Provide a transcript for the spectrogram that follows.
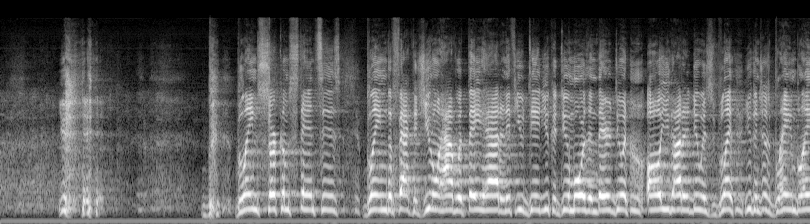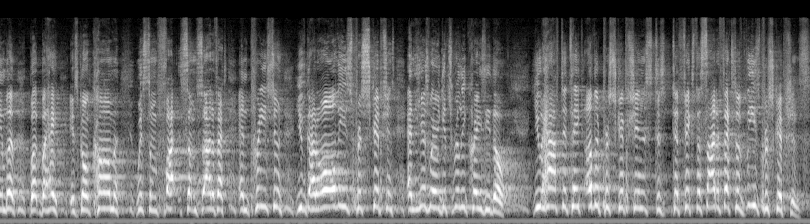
you blame circumstances. Blame the fact that you don't have what they had, and if you did, you could do more than they're doing. All you got to do is blame. You can just blame, blame, blame. But, but hey, it's to come with some, fi- some side effects, and pretty soon you've got all these prescriptions. And here's where it gets really crazy, though. You have to take other prescriptions to, to fix the side effects of these prescriptions.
